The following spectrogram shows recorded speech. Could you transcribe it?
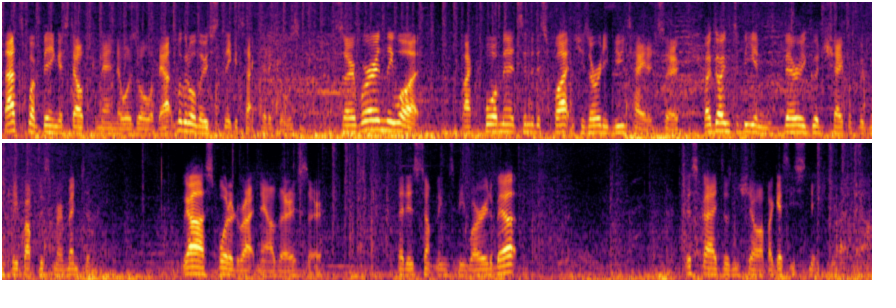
That's what being a stealth commander was all about. Look at all those sneak attack criticals. So we're only, what, like four minutes into this fight and she's already mutated. So we're going to be in very good shape if we can keep up this momentum. We are spotted right now though, so that is something to be worried about. This guy doesn't show up. I guess he's sneaking right now.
